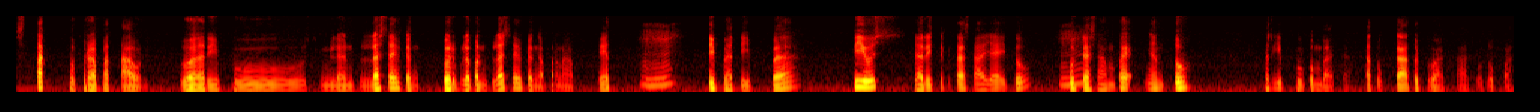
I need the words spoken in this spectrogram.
stuck beberapa tahun. 2019 saya udah 2018 saya udah nggak pernah update. Hmm. Tiba-tiba views dari cerita saya itu hmm. udah sampai nyentuh seribu pembaca satu k atau dua k aku lupa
